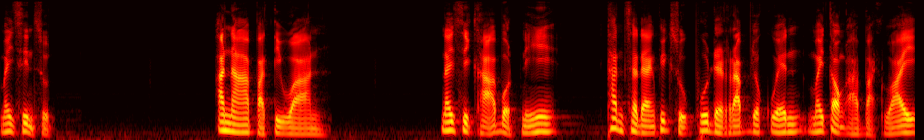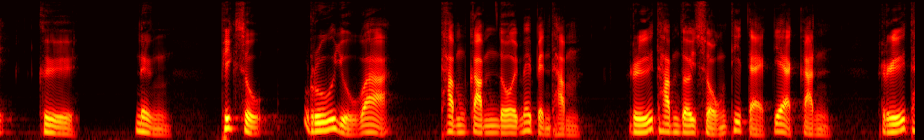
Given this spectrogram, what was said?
ไม่สิ้นสุด อนาปฏิวาน ในสิกขาบทนี้ ท่านแสดงภิกษุผู้ได้รับยกเว้นไม่ต้องอาบัตไว้ คือ 1. ภิกษุรู้อยู่ว่าทำกรรมโดยไม่เป็นธรรม หรือทำโดยสงฆ์ที่แตกแยกกัน หรือท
